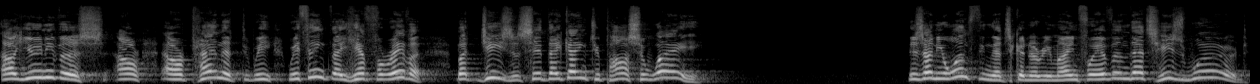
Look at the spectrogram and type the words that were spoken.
Our universe, our, our planet, we, we think they're here forever. But Jesus said they're going to pass away. There's only one thing that's going to remain forever, and that's His Word.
